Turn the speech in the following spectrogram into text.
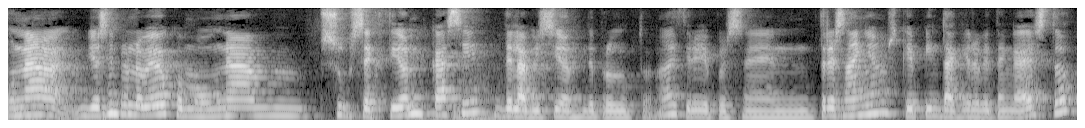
una, yo siempre lo veo como una mm, subsección casi de la visión de producto, ¿no? Decir, oye, pues en tres años, ¿qué pinta quiero que tenga esto?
